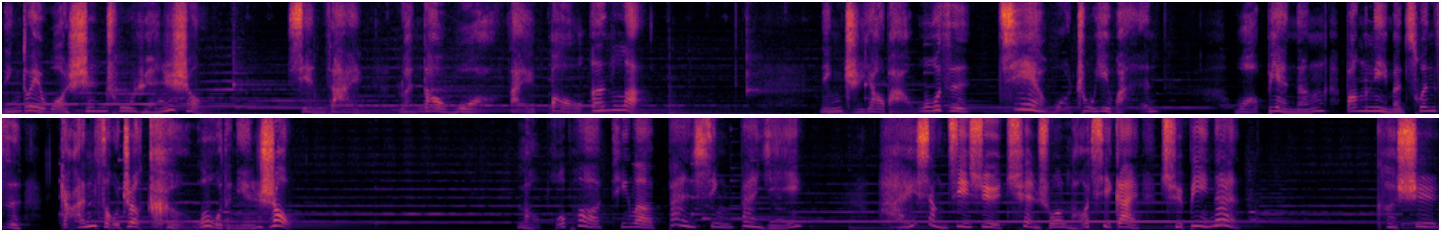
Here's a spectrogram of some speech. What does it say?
您对我伸出援手，现在轮到我来报恩了。您只要把屋子借我住一晚，我便能帮你们村子赶走这可恶的年兽。老婆婆听了，半信半疑，还想继续劝说老乞丐去避难。可是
